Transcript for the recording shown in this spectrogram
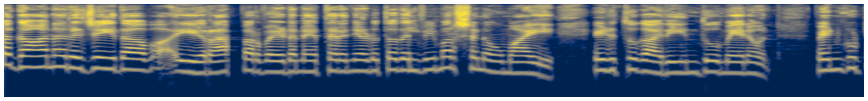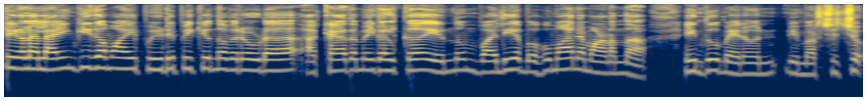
ഗാനരചയിതാവായി റാപ്പർ വേടനെ തെരഞ്ഞെടുത്തതിൽ വിമർശനവുമായി എഴുത്തുകാരി ഇന്ദു മേനോൻ. പെൺകുട്ടികളെ ലൈംഗികമായി പീഡിപ്പിക്കുന്നവരോട് അക്കാദമികൾക്ക് എന്നും വലിയ ബഹുമാനമാണെന്ന് ഇന്ദു മേനോൻ വിമർശിച്ചു.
